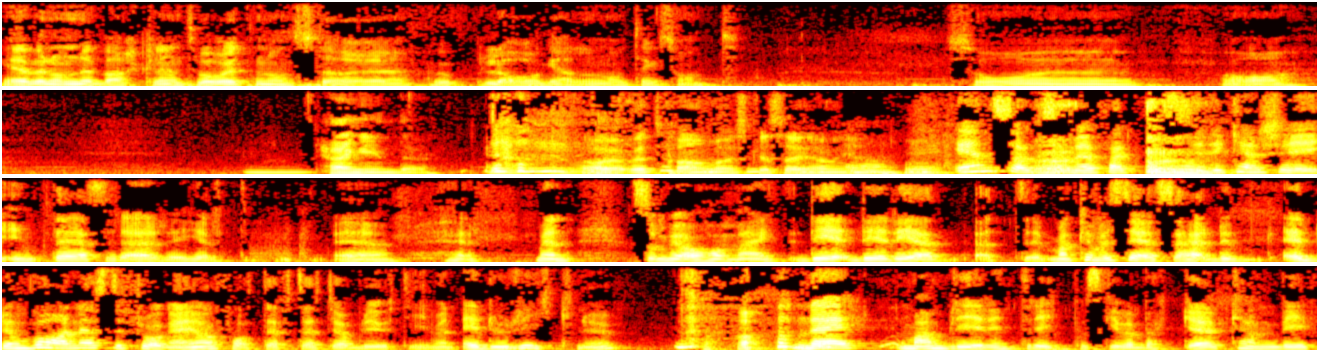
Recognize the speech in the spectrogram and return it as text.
Även om det verkligen inte varit någon större upplaga eller någonting sånt. Så, eh, ja. Hang in there. Ja, jag vet fan vad jag ska säga mer. Mm. En sak som jag faktiskt, det kanske inte är sådär helt, eh, men som jag har märkt, det, det är det att man kan väl säga så här, det, den vanligaste frågan jag har fått efter att jag blev utgiven, är du rik nu? Nej, man blir inte rik på att skriva böcker. Kan vi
